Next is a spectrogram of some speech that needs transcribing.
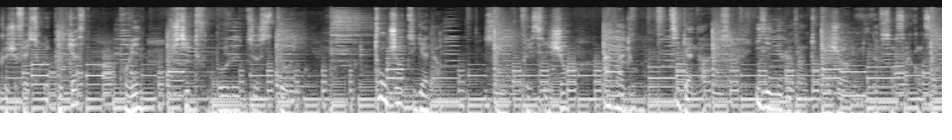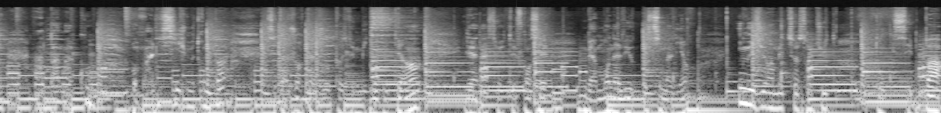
que je fais sur le podcast proviennent du site Football The Story. Donc Jean Tigana, son nom c'est Jean Amadou Tigana. Il est né le 23 juin 1955 à Bamako, au Mali si je me trompe pas. C'est un joueur qui a joué au poste de milieu de terrain. Il a la nationalité française, mais à mon avis aussi malien. Il mesure 1m68, donc c'est pas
